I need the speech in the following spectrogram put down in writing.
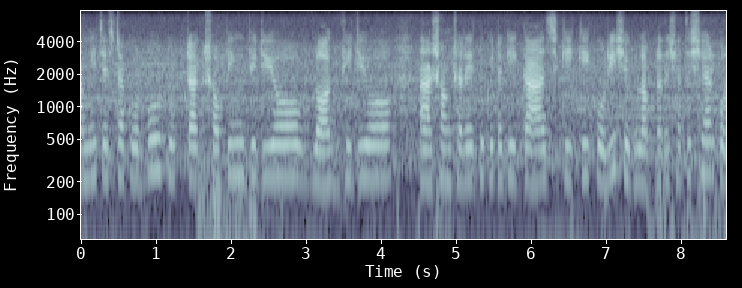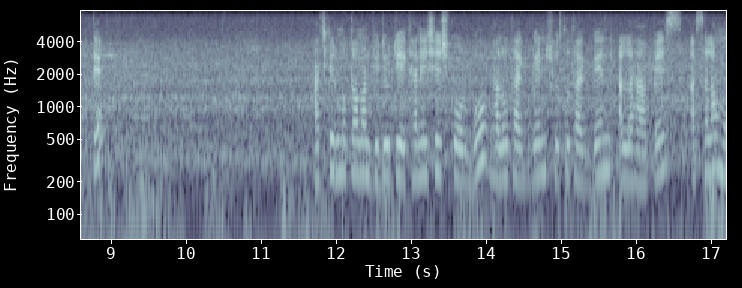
আমি চেষ্টা করব টুকটাক শপিং ভিডিও ব্লগ ভিডিও সংসারে টুকিটাকি কাজ কি কি করি সেগুলো আপনাদের সাথে শেয়ার করতে। আজকের মতো আমার ভিডিওটি এখানেই শেষ করব। ভালো থাকবেন, সুস্থ থাকবেন। আল্লাহ হাফেজ। আসসালামু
